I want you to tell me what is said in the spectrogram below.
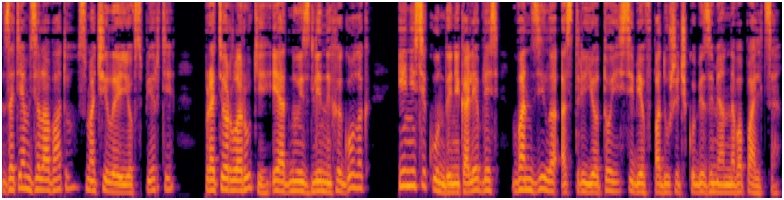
затем взяла вату, смочила ее в спирте, протерла руки и одну из длинных иголок и, ни секунды не колеблясь, вонзила острие той себе в подушечку безымянного пальца.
